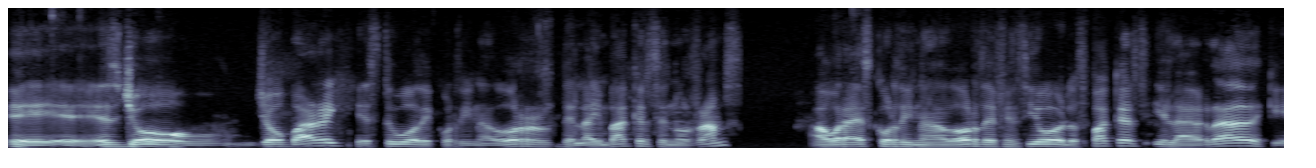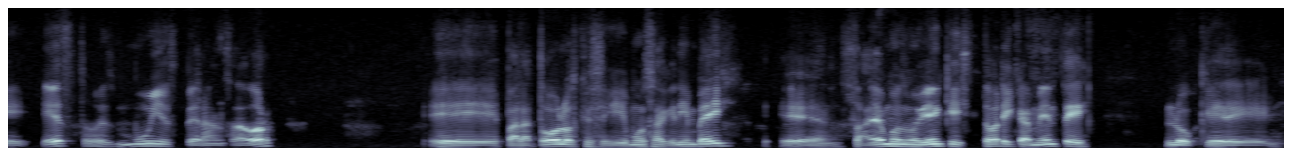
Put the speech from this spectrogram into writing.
Eh, es Joe, Joe Barry, estuvo de coordinador de linebackers en los Rams ahora es coordinador defensivo de los Packers y la verdad es que esto es muy esperanzador eh, para todos los que seguimos a Green Bay. Eh, sabemos muy bien que históricamente lo que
